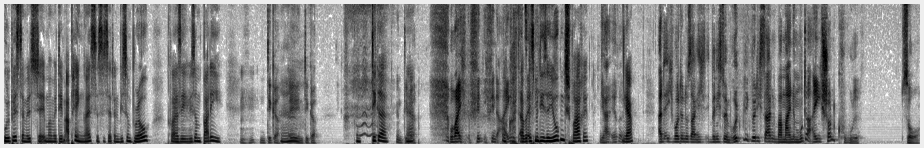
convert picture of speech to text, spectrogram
cool bist, dann willst du ja immer mit dem abhängen, weißt du? Das ist ja dann wie so ein Bro quasi, Mhm. wie so ein Buddy, Mhm. Ein Dicker. Ja. Hey, ein Dicker. ein Digger. Ein Dicker. Wobei ich, find, ich finde Oh eigentlich Gott, aber das mit dieser Jugendsprache, ja, irre. ja. Also ich wollte nur sagen, ich, wenn ich so im Rückblick würde ich sagen, war meine Mutter eigentlich schon cool. So.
